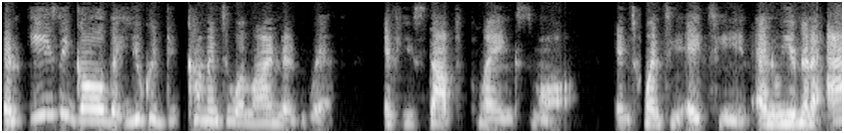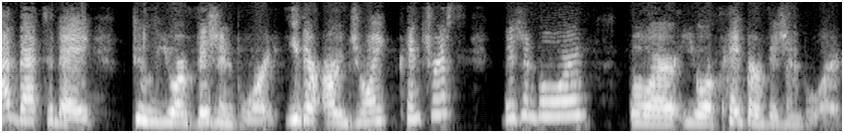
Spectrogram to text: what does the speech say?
an easy goal that you could get, come into alignment with if you stopped playing small in 2018. And you're going to add that today to your vision board, either our joint Pinterest vision board or your paper vision board.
